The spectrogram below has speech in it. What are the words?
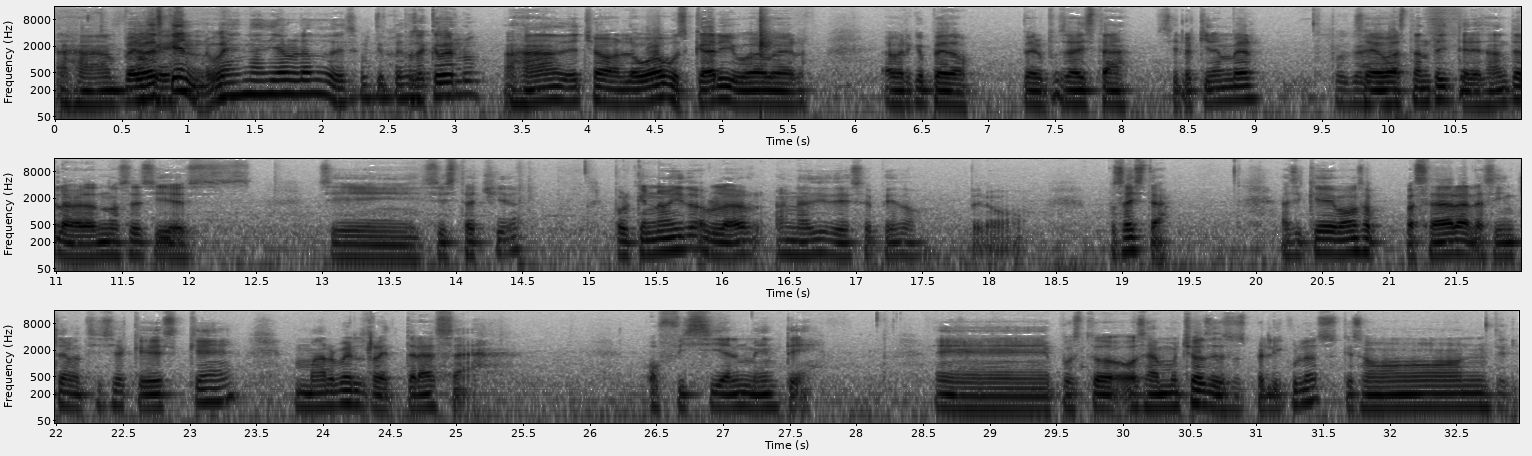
Ajá, pero es que, güey, nadie ha hablado de eso, ¿qué pedo? Pues hay que verlo. Ajá, de hecho, lo voy a buscar y voy a ver, a ver qué pedo. Pero pues ahí está, si lo quieren ver, Pues se ve bastante interesante, la verdad no sé si es, si, si está chido. Porque no he ido a hablar a nadie de ese pedo, pero pues ahí está. Así que vamos a pasar a la siguiente noticia que es que Marvel retrasa oficialmente eh, pues to- o sea muchas de sus películas que son eh.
